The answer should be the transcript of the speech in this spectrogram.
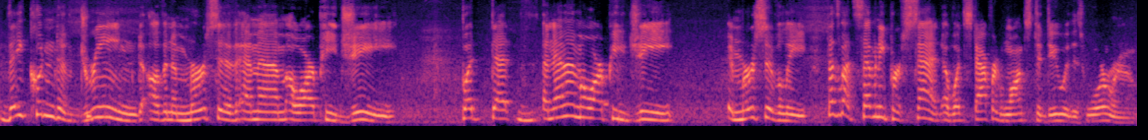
they couldn't have dreamed of an immersive MMORPG but that an MMORPG immersively that's about 70% of what Stafford wants to do with his war room.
